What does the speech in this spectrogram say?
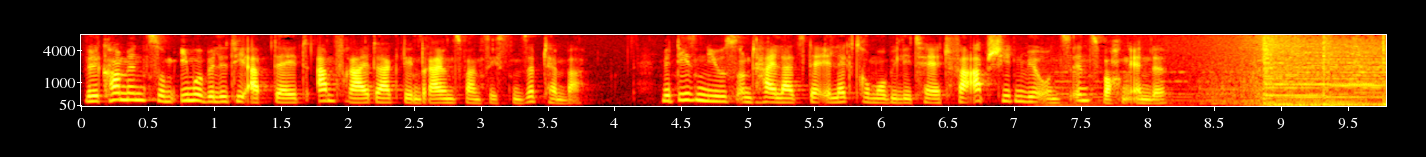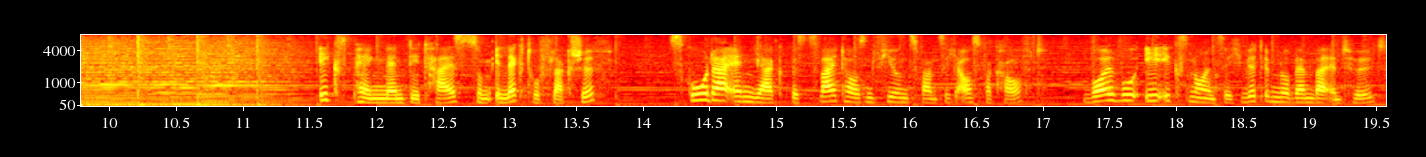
Willkommen zum E-Mobility Update am Freitag, den 23. September. Mit diesen News und Highlights der Elektromobilität verabschieden wir uns ins Wochenende. Xpeng nennt Details zum Elektroflaggschiff, Skoda Enyaq bis 2024 ausverkauft, Volvo EX90 wird im November enthüllt,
